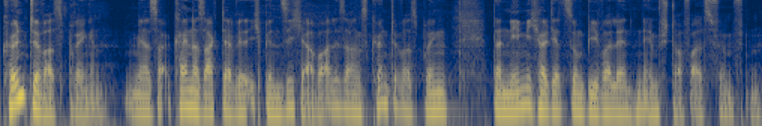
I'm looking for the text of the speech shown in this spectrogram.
könnte was bringen, mehr, keiner sagt ja, ich bin sicher, aber alle sagen, es könnte was bringen, dann nehme ich halt jetzt so einen bivalenten Impfstoff als fünften.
